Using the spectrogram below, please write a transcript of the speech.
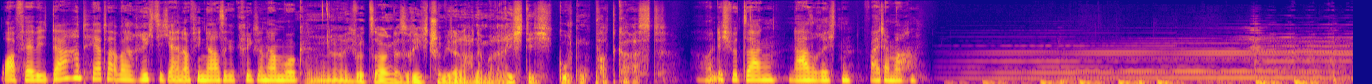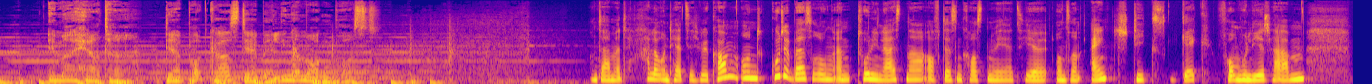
Boah, Fabi, da hat Hertha aber richtig einen auf die Nase gekriegt in Hamburg. Ja, ich würde sagen, das riecht schon wieder nach einem richtig guten Podcast. Und ich würde sagen, Nase richten, weitermachen. Immer härter. Der Podcast der Berliner Morgenpost. Und damit hallo und herzlich willkommen und gute Besserung an Toni Leistner, auf dessen Kosten wir jetzt hier unseren Einstiegsgag formuliert haben.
